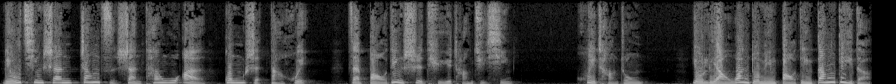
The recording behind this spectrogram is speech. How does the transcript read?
刘青山、张子善贪污案公审大会在保定市体育场举行。会场中有两万多名保定当地的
